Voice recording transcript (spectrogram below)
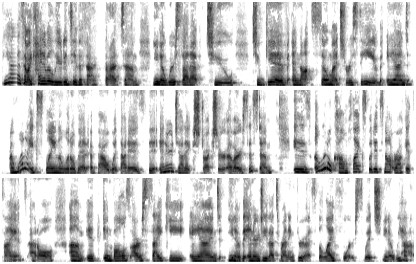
yeah, so I kind of alluded to the fact that um, you know we're set up to to give and not so much receive, and I want to explain a little bit about what that is. The energetic structure of our system is a little complex, but it's not rocket science at all. Um, it involves our psyche and you know the energy that's running through us, the life force, which you know we have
